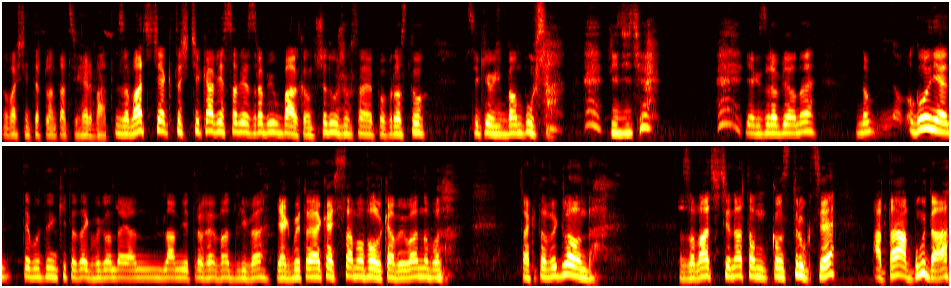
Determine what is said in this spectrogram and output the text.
no właśnie te plantacje herbaty. Zobaczcie, jak ktoś ciekawie sobie zrobił balkon. Przedłużył sobie po prostu z jakiegoś bambusa. Widzicie? Jak zrobione? No, no ogólnie te budynki to tak wyglądają dla mnie trochę wadliwe. Jakby to jakaś samowolka była, no bo tak to wygląda. Zobaczcie na tą konstrukcję. A ta Buda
